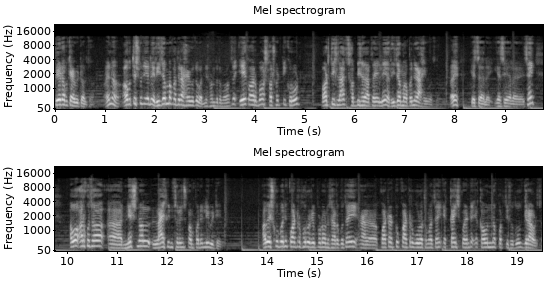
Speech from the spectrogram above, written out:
पेड अफ क्यापिटल छ। होइन? अब त्यसपछि यसले रिजर्भमा कति राखेको छ भन्ने सन्दर्भमा चाहिँ एक अर्ब सडसठी करोड अडतिस लाख छब्बिस हजार चाहिँ यसले रिजर्भमा पनि राखेको छ है? एचएलआई एचएलआईले चाहिँ। अब अर्को छ national life insurance company limited. अब यसको पनि क्वार्टर फोर रिपोर्ट अनुसारको चाहिँ क्वार्टर टु क्वार्टर ग्रोथमा चाहिँ एक्काइस पोइन्ट एकाउन्न प्रतिशतको गिरावट छ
